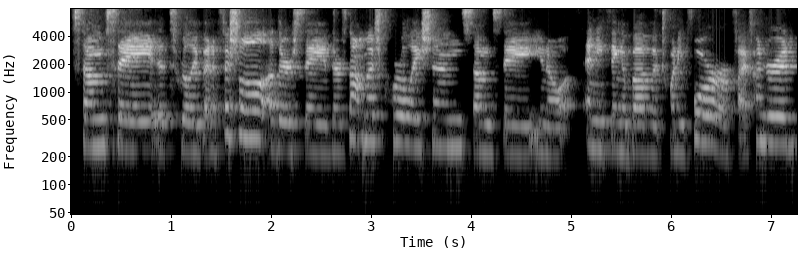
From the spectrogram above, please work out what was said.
some say it's really beneficial, others say there's not much correlation, some say, you know, anything above a 24 or 500,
